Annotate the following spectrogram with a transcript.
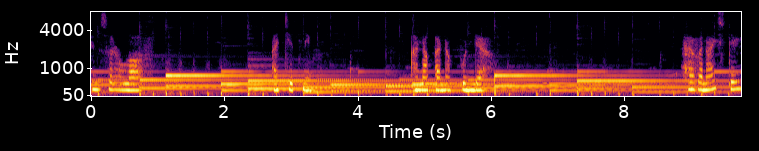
Sincere love. Acit Nim Anak-anak bunda Have a nice day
